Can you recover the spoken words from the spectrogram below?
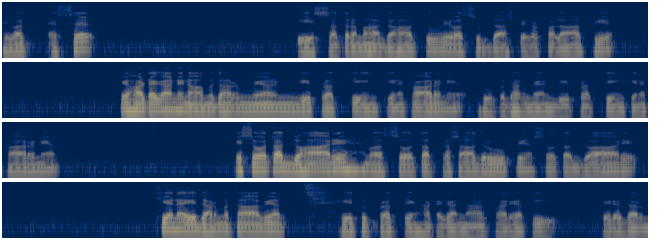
හෙවත් ඇස ඒ සතර මහා ධාතු හෙවත් සුද්දාෂ්ටක කලාපය ඒ හටගන්නේ නාම ධර්මයන්ගේ ප්‍රත්‍යයෙන් කියන කාරණය, රූප ධර්මයන්ගේ ප්‍රත්‍යයෙන් කියන කාරණයත් ඒ සෝතද්්වාරය සෝත ප්‍රසාද රූපය සෝතද්්වාරය කියන ඒ ධර්මතාවයත් හේතු ප්‍රත්‍යයෙන් හටගන්න ආකාරය අපි පෙර ධර්ම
